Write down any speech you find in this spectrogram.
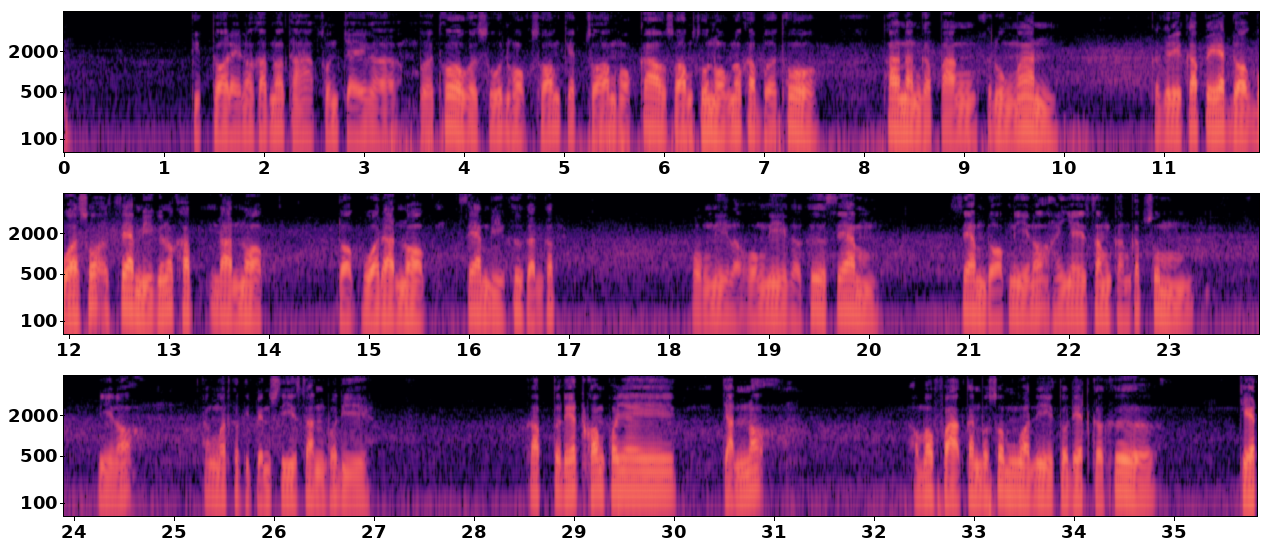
ติดต่อได้เนาะครับเนาะถ้าหากสนใจก็เบอร์โทรก็ศูนย์หกสองเจ็ดสองหกเก้าสองศูนย์หกเนาะครับเบอร์โทรทางนั้นกับปังสะดุงม่านก็จะได้กลับไปเฮ็ดดอกบัวซ้อแซมอีกเนาะครับ ด้านนอก ดอกบัวด้านนอก แซมอีกคือกันครับองนี้ละองนี้ก็คือแซมแซมดอกนี่เนาะให้ใหญ่ซ้ำกันกับส้มนี่เนาะทั้งหมดก็ติเป็นซีซั่นพอดี ครับตัวเด็ดของพ่อใหญ่จันเนาะเอามาฝากท่านผู้ชมงวดนี้ตัวเด็ดก็คือเจ็ด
